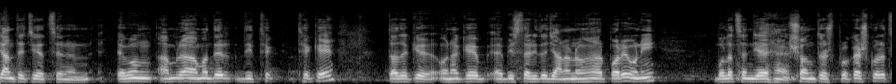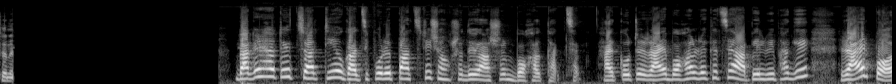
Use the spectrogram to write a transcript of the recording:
জানতে চেয়েছিলেন এবং আমরা আমাদের দিক থেকে তাদেরকে ওনাকে বিস্তারিত জানানো হওয়ার পরে উনি বলেছেন যে হ্যাঁ সন্তোষ প্রকাশ করেছেন বাগেরহাটে চারটি ও গাজীপুরে পাঁচটি সংসদীয় আসন বহাল থাকছে। হাইকোর্টের রায় বহাল রেখেছে আপিল বিভাগে। রায়ের পর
